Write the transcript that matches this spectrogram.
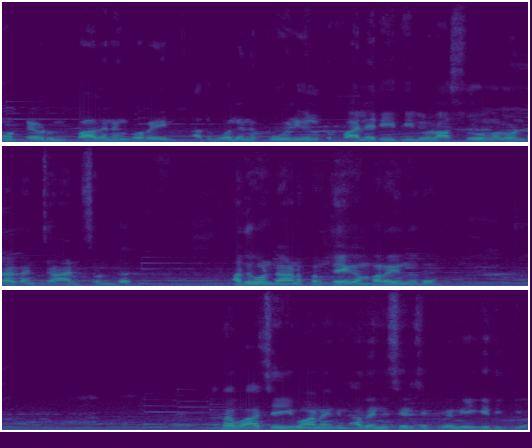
മുട്ടയുടെ ഉൽപ്പാദനം കുറയും. അതുപോലെ തന്നെ കോഴികൾക്ക് പല രീതിയിലുള്ള അസുഖങ്ങൾ ഉണ്ടാകാൻ ചാൻസ് ഉണ്ട്. അതുകൊണ്ടാണ് പ്രത്യേകം പറയുന്നത്. അഥവാ ചെയ്യുവാണെങ്കിൽ അതനുസരിച്ച് ക്രമീകരിക്കുക.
